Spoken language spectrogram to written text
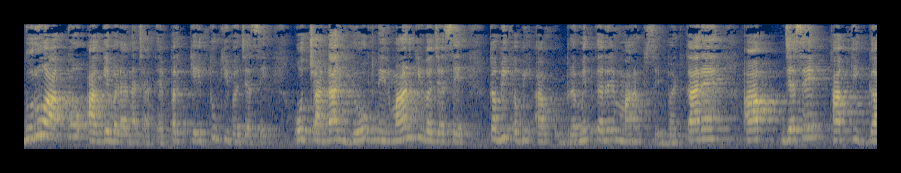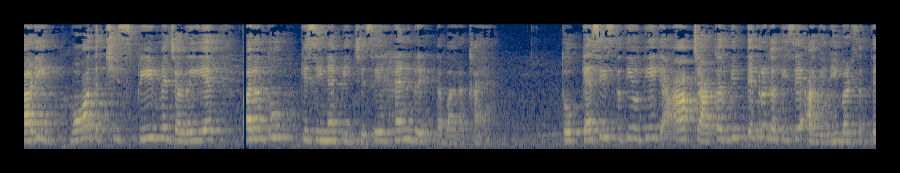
गुरु आपको आगे बढ़ाना चाहते हैं, पर केतु की वजह से, वो चांडाल योग निर्माण की वजह से कभी कभी आपको भ्रमित कर रहे हैं, मार्ग से भटका रहे हैं। आप, जैसे आपकी गाड़ी बहुत अच्छी स्पीड में चल रही है, परंतु किसी ने पीछे से हैंड ब्रेक दबा रखा है। तो कैसी स्थिति होती है कि आप चाहकर भी तीव्र गति से आगे नहीं बढ़ सकते?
